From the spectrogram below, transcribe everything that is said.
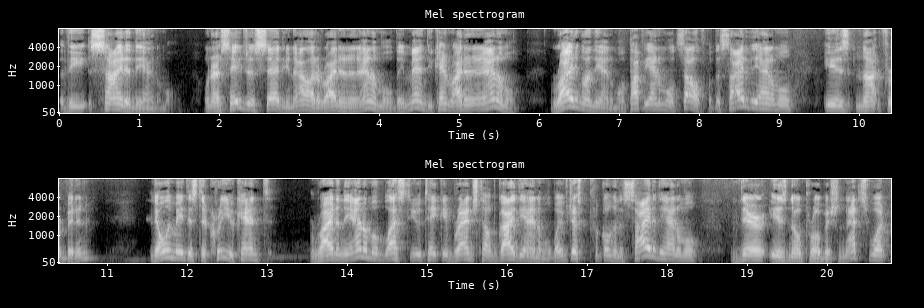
the side of the animal." When our sages said you're not allowed to ride on an animal, they meant you can't ride on an animal. Riding on the animal, on top of the animal itself, but the side of the animal is not forbidden. They only made this decree you can't ride on the animal lest you take a branch to help guide the animal. But if you're just going on the side of the animal, there is no prohibition. That's what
